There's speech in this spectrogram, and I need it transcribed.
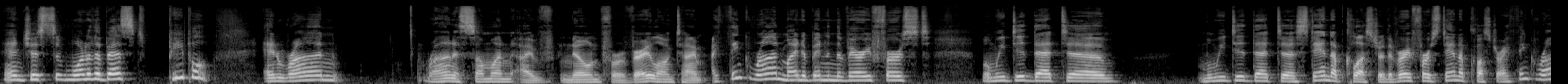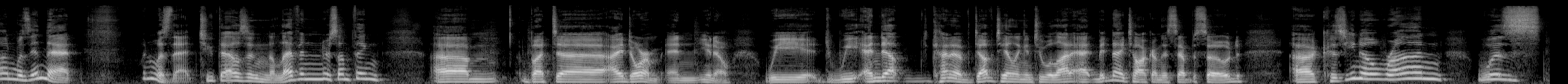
and just one of the best people. And Ron, Ron is someone I've known for a very long time. I think Ron might have been in the very first when we did that. Uh, when we did that uh, stand-up cluster, the very first stand-up cluster, I think Ron was in that. When was that? 2011 or something. Um, but uh, I adore him, and you know, we we end up kind of dovetailing into a lot of at midnight talk on this episode because uh, you know Ron was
